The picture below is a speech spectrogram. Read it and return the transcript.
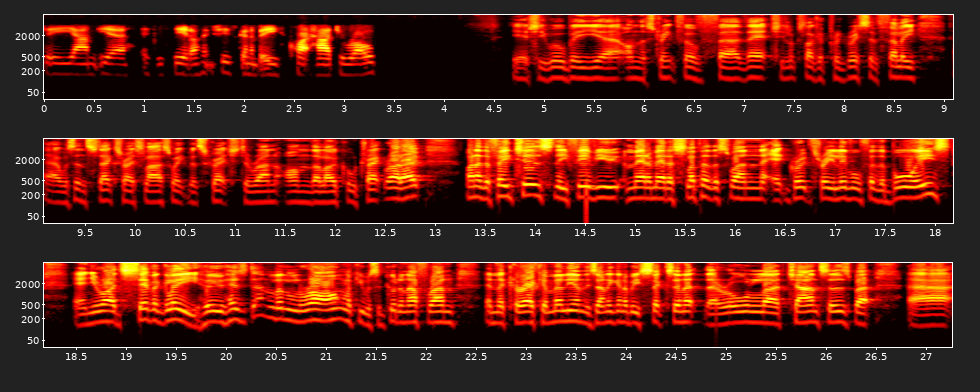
she um, yeah, as you said, I think she's going to be quite hard to roll. Yeah, she will be uh, on the strength of uh, that. She looks like a progressive filly. Uh, was in stakes race last week, but scratched to run on the local track. Righto. One of the features, the Fairview Matamata Slipper, this one at Group 3 level for the boys. And you ride Savaglee, who has done a little wrong. Look, he was a good enough run in the Karaka Million. There's only going to be six in it. They're all uh, chances, but uh,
